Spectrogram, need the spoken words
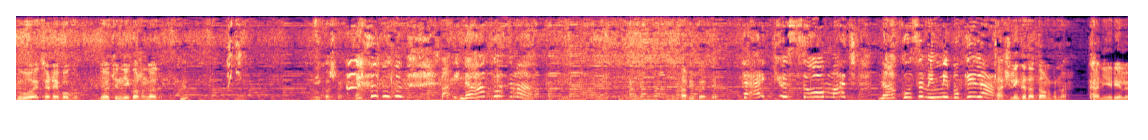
నువ్వు ఎక్సైట్ అయిపోకు. నేను వచ్చింది నీకోసం కాదు. నీకోసమే స్వాతి నా కోసమా? Happy birthday thank you so much నా కోసం ఇన్ని బొకేలా? యాక్చువల్లీ ఇంకా తెద్దాం అనుకున్నా కానీ ఏరియాలో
